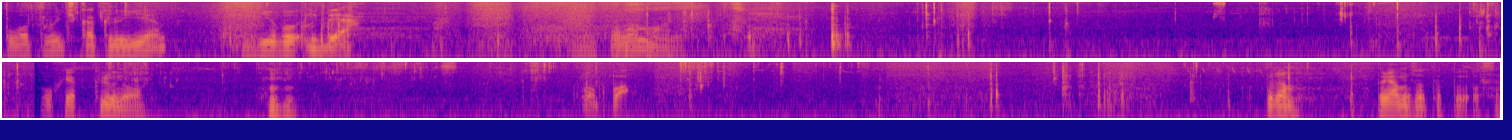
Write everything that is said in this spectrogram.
Плотвичка клює, діло іде. Ну, Це нормально. Ух, як клюнуло. Опа. Прям, прям затопилося.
